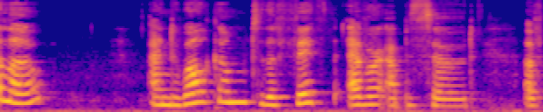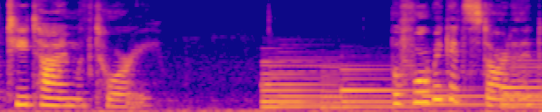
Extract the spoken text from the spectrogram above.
Hello, and welcome to the fifth ever episode of Tea Time with Tori. Before we get started,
